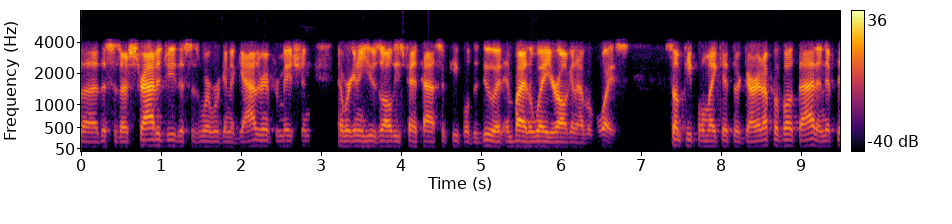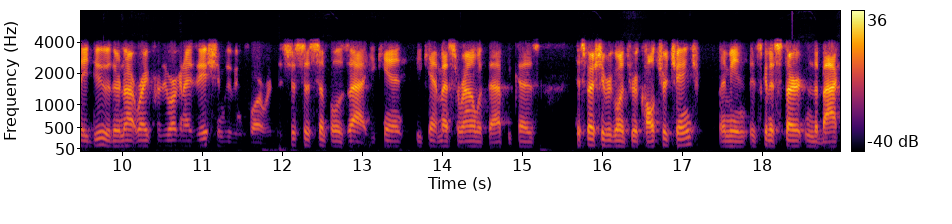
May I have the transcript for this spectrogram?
uh, this is our strategy. This is where we're going to gather information, and we're going to use all these fantastic people to do it. And by the way, you're all going to have a voice. Some people might get their guard up about that, and if they do, they're not right for the organization moving forward. It's just as simple as that. You can't you can't mess around with that because, especially if you're going through a culture change, I mean, it's going to start in the back.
